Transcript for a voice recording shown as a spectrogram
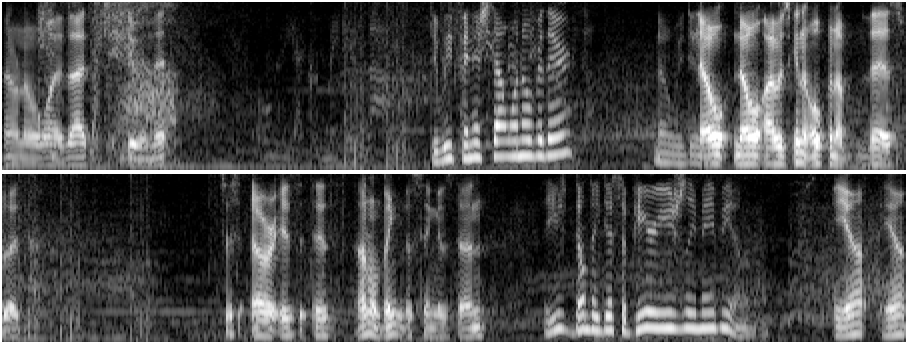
I don't know why that's doing it. Did we finish that one over there? No, we didn't. No, no, I was gonna open up this, but is this or is it? I don't think this thing is done. They, don't they disappear usually? Maybe I don't know. Yeah, yeah.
